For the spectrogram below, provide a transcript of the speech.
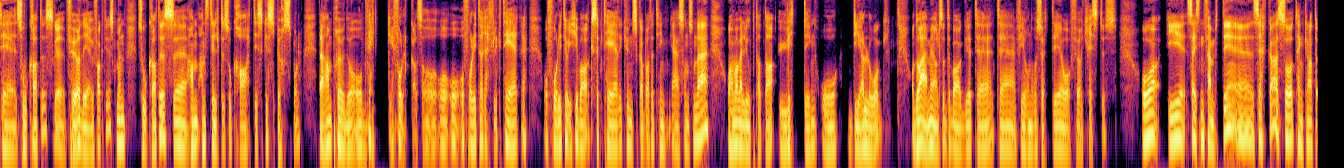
til Sokrates, eh, før det jo faktisk, men Sokrates eh, han, han, stilte sokratiske spørsmål, der han prøvde å, vekke folk, altså, og, og, og, få de til å reflektere, og få de til å ikke bare akseptere kunnskap, at ting er sånn som det er, og han var veldig opptatt av lytting og dialog. Og da er vi altså tilbake til, til 470 år før Kristus. Og i 1650 eh, cirka, så tenker han at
